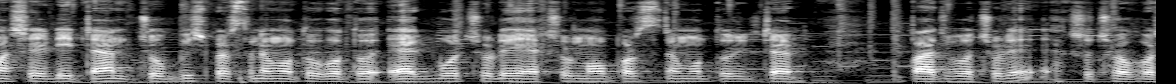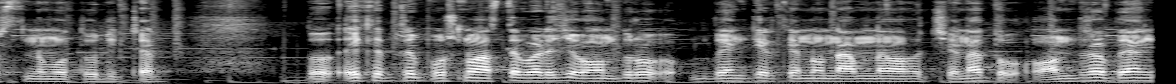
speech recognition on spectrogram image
মাসে রিটার্ন চব্বিশ পার্সেন্টের মতো, গত এক বছরে একশো ন পার্সেন্টের মতো রিটার্ন পাঁচ বছরে একশো ছ পার্সেন্টের মতো রিটার্ন তো এক্ষেত্রে প্রশ্ন আসতে পারে যে অন্ধ্র ব্যাংকের কেন নাম নেওয়া হচ্ছে না? তো অন্ধ্র ব্যাংক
